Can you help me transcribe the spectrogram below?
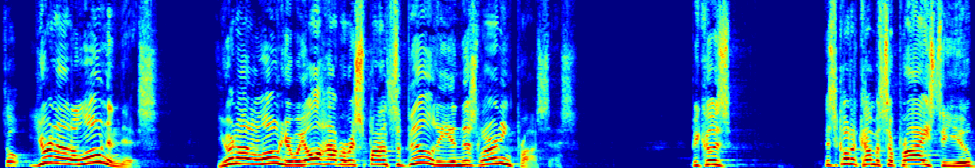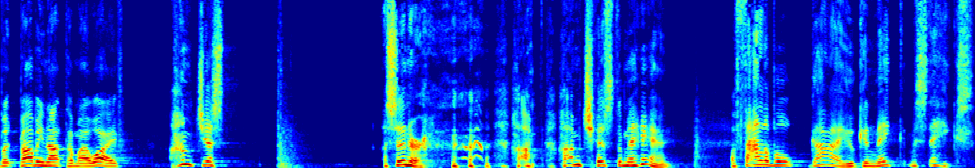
So you're not alone in this. You're not alone here. We all have a responsibility in this learning process. Because it's going to come a surprise to you, but probably not to my wife. I'm just a sinner. I'm, I'm just a man, a fallible guy who can make mistakes.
